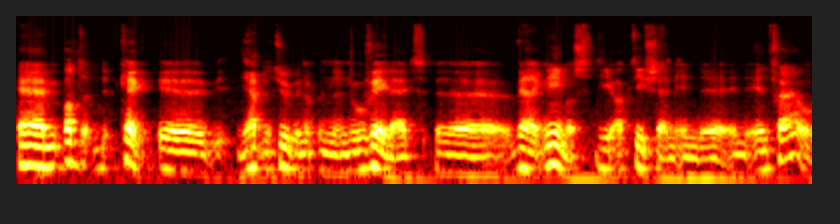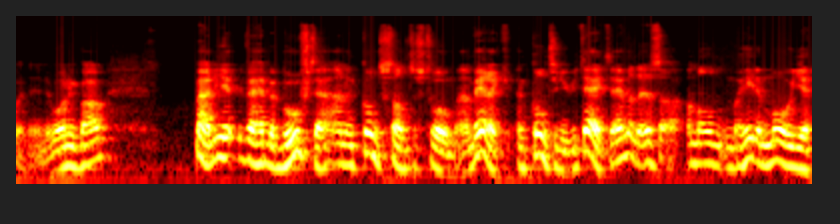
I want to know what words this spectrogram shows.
Um, want kijk, uh, je hebt natuurlijk een, een, hoeveelheid werknemers die actief zijn in de, in de infra, of in de woningbouw. Maar die, we hebben behoefte aan een constante stroom aan werk, een continuïteit. Hè? Want dat is allemaal hele mooie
